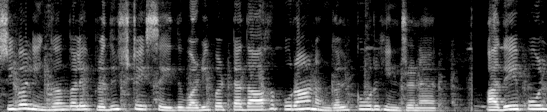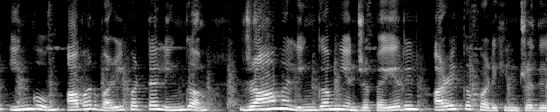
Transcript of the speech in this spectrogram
சிவலிங்கங்களை பிரதிஷ்டை செய்து வழிபட்டதாக புராணங்கள் கூறுகின்றன. அதேபோல் இங்கும் அவர் வழிபட்ட லிங்கம் ராமலிங்கம் என்ற பெயரில் அழைக்கப்படுகின்றது.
